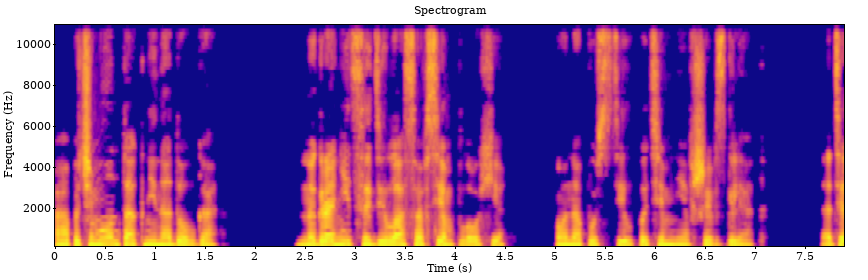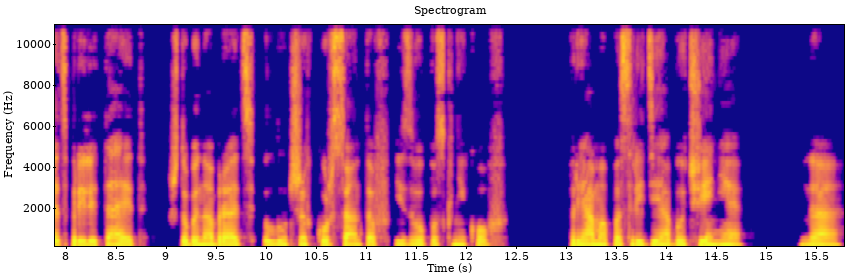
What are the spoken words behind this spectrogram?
А почему он так ненадолго? На границе дела совсем плохи. Он опустил потемневший взгляд. Отец прилетает, чтобы набрать лучших курсантов из выпускников. Прямо посреди обучения? Да,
